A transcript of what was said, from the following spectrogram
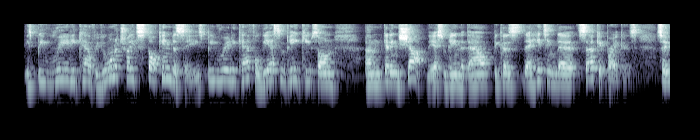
is be really careful. If you want to trade stock indices, be really careful. The S&P keeps on um, getting shut, the S&P and the Dow, because they're hitting their circuit breakers. So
